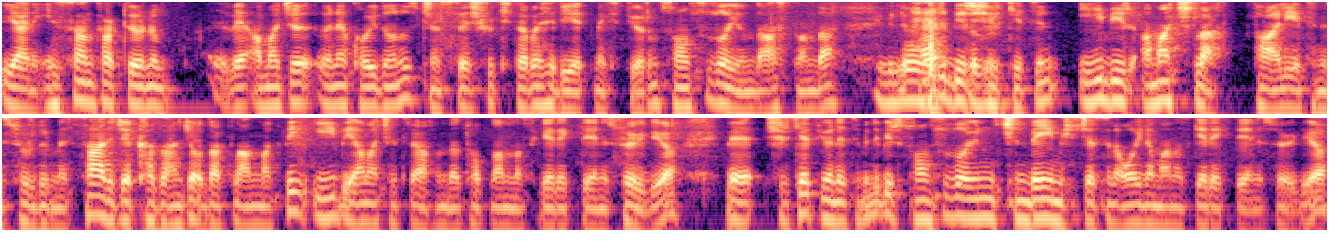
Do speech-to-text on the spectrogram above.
yani insan faktörünü ve amacı öne koyduğunuz için size şu kitabı hediye etmek istiyorum. Sonsuz oyunda aslında Biliyorum, her bir tabii. şirketin iyi bir amaçla faaliyetini sürdürmesi, sadece kazanca odaklanmak değil, iyi bir amaç etrafında toplanması gerektiğini söylüyor ve şirket yönetimini bir sonsuz oyunun içindeymişçesine oynamanız gerektiğini söylüyor.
